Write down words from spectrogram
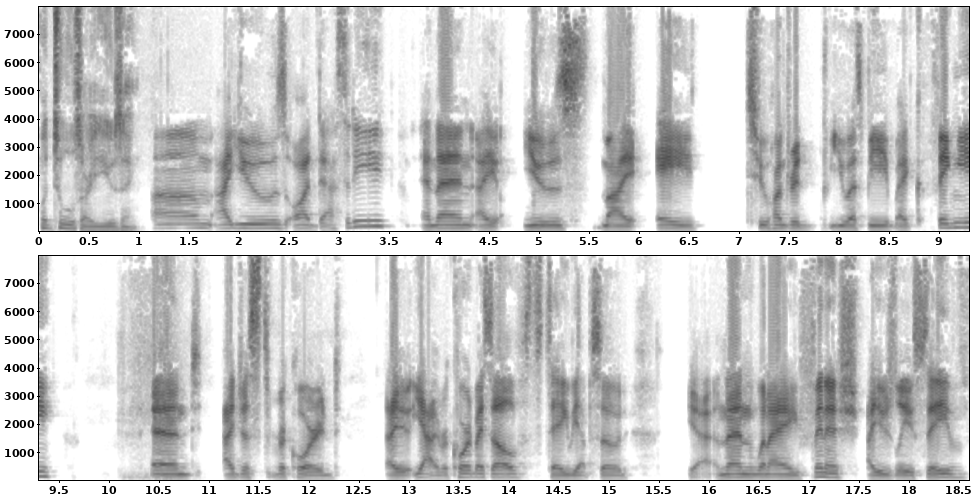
what tools are you using? Um, I use Audacity, and then I use my A two hundred USB mic thingy, and I just record. I yeah, I record myself saying the episode. Yeah, and then when I finish, I usually save.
